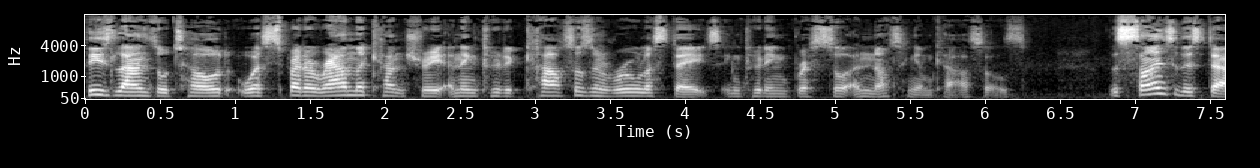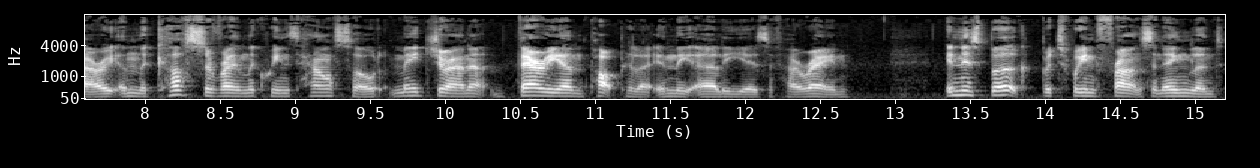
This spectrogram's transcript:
These lands, all told, were spread around the country and included castles and rural estates, including Bristol and Nottingham castles. The size of this dowry and the costs of running the Queen's household made Joanna very unpopular in the early years of her reign. In his book, Between France and England,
